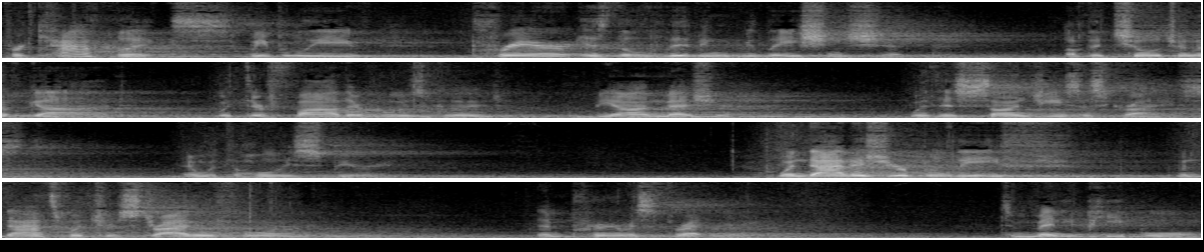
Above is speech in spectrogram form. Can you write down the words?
For Catholics, we believe prayer is the living relationship of the children of God with their Father who is good beyond measure with his Son, Jesus Christ, and with the Holy Spirit. When that is your belief, when that's what you're striving for, then prayer is threatening to many people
